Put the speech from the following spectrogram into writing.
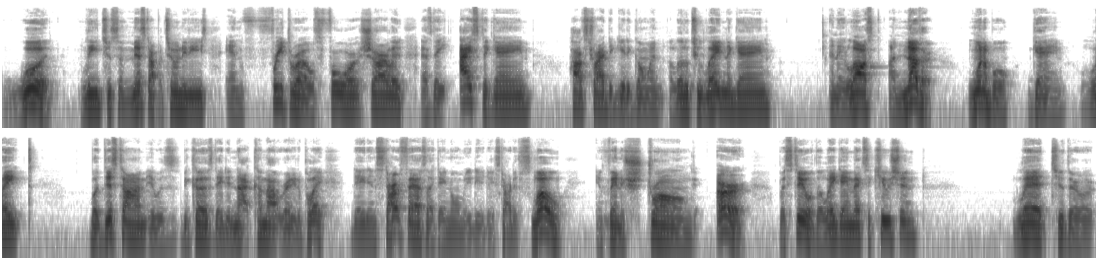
would lead to some missed opportunities and free throws for Charlotte as they iced the game. Hawks tried to get it going a little too late in the game, and they lost another winnable game late. But this time it was because they did not come out ready to play. They didn't start fast like they normally did. They started slow and finished stronger. But still, the late game execution led to their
